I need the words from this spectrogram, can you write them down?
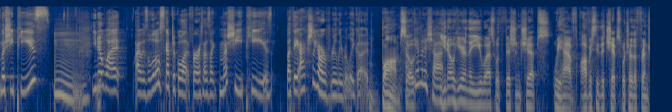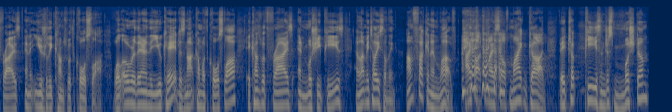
Mushy peas. Mm. You know what? I was a little skeptical at first. I was like, mushy peas, but they actually are really, really good. Bomb. So I'd give it a shot. You know, here in the U.S. with fish and chips, we have obviously the chips, which are the French fries, and it usually comes with coleslaw. Well, over there in the U.K., it does not come with coleslaw. It comes with fries and mushy peas. And let me tell you something. I'm fucking in love. I thought to myself, my God, they took peas and just mushed them,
